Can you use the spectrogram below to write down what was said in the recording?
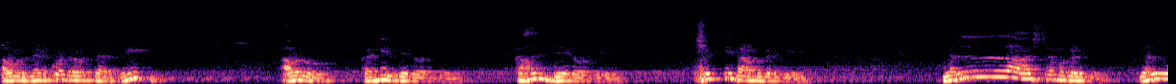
ಅವರು ನಡ್ಕೊಂಡಿರುವಂಥ ರೀತಿ, ಅವರು ಕಣ್ಣಿಲ್ಲದೆ ಇರೋರಿಗೆ ಕಾಲಿಲ್ಲದೆ ಇರೋರಿಗೆ ಶಕ್ತಿಧಾಮಗಳಿಗೆ, ಎಲ್ಲ ಆಶ್ರಮಗಳಿಗೆ, ಎಲ್ಲ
